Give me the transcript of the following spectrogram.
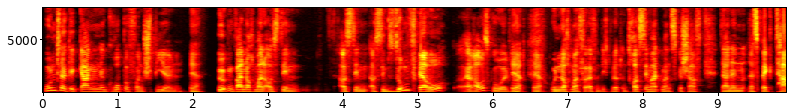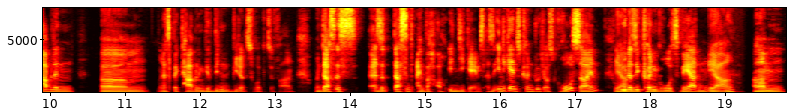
untergegangene Gruppe von Spielen Ja. irgendwann noch mal aus dem aus dem aus dem Sumpf hero- herausgeholt Ja, wird ja. und noch mal veröffentlicht wird und trotzdem hat man es geschafft, da einen respektablen ähm, respektablen Gewinn wieder zurückzufahren. Und das ist, also das sind einfach auch Indie-Games. Also Indie-Games können durchaus groß sein Ja. oder sie können groß werden. Ja. Ähm,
